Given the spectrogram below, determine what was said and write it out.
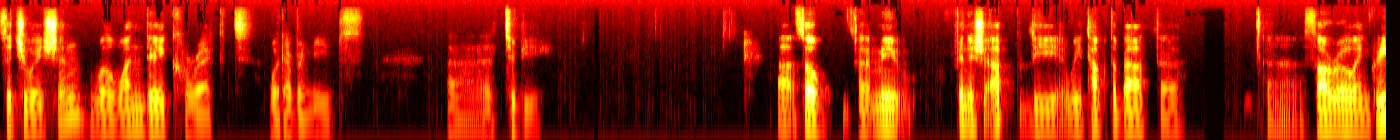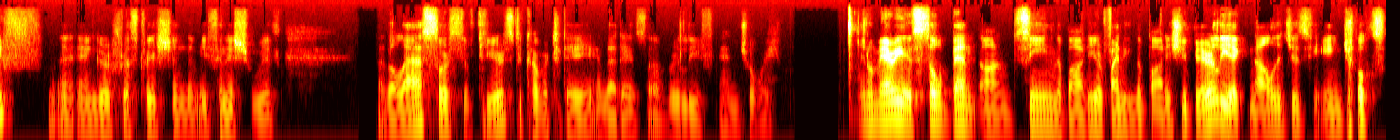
situation will one day correct whatever needs uh, to be. Uh, so uh, let me finish up. The we talked about the uh, sorrow and grief, uh, anger, frustration. Let me finish with the last source of tears to cover today, and that is of relief and joy you know, Mary is so bent on seeing the body or finding the body, she barely acknowledges the angels.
